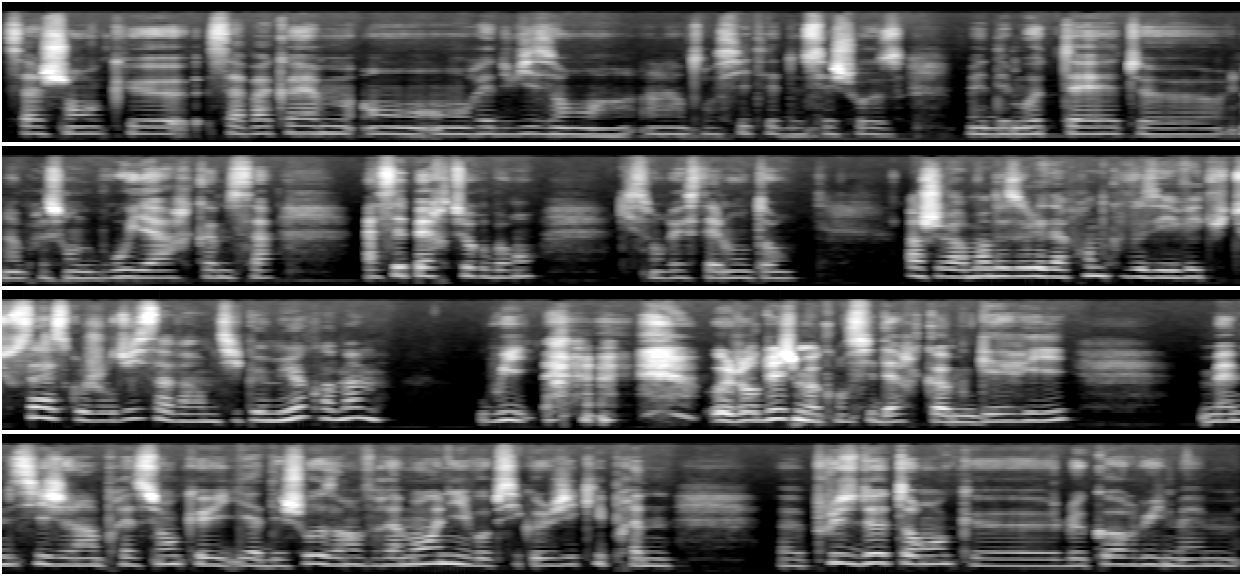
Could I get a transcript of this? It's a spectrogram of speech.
sachant que ça va quand même en, réduisant hein, l'intensité de ces choses. Mais des maux de tête, euh, une impression de brouillard comme ça, assez perturbants, qui sont restés longtemps. Alors, je suis vraiment désolée d'apprendre que vous ayez vécu tout ça. Est-ce qu'aujourd'hui, ça va un petit peu mieux quand même? Oui. Aujourd'hui, je me considère comme guérie, même si j'ai l'impression qu'il y a des choses hein, vraiment au niveau psychologique qui prennent euh, plus de temps que le corps lui-même.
